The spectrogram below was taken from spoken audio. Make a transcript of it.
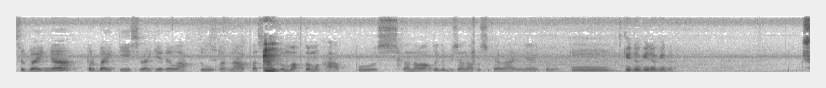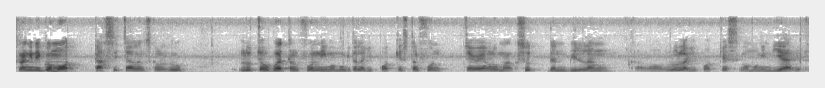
Sebaiknya perbaiki selagi ada waktu. Karena apa? Sebelum waktu menghapus. Karena waktu itu bisa menghapus segalanya itu loh. Hmm gitu gitu gitu. Sekarang gini gue mau kasih challenge ke lu. Lu coba telepon nih mumpung kita lagi podcast telepon cewek yang lu maksud dan bilang kalau lu lagi podcast ngomongin dia gitu.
